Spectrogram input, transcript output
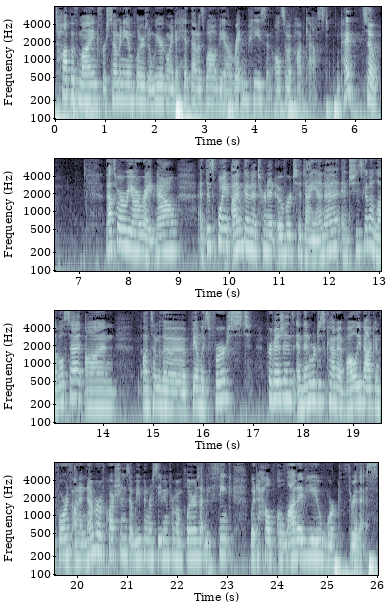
top of mind for so many employers, and we are going to hit that as well via a written piece and also a podcast. Okay, so that's where we are right now. At this point, I'm going to turn it over to Diana, and she's going to level set on on some of the Families First provisions, and then we're just kind of volley back and forth on a number of questions that we've been receiving from employers that we think would help a lot of you work through this.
